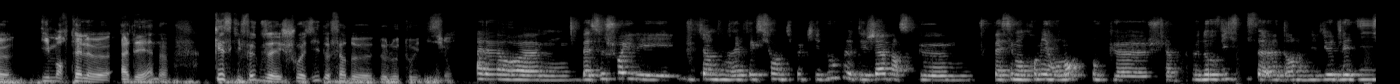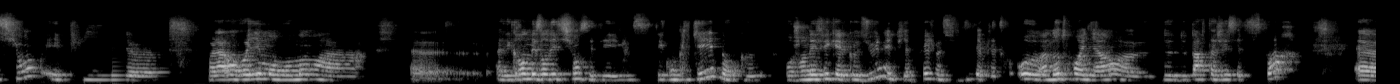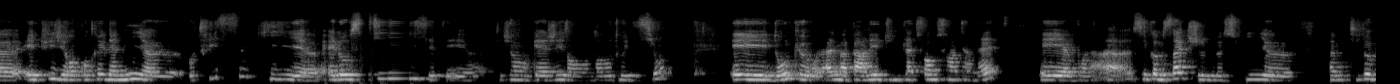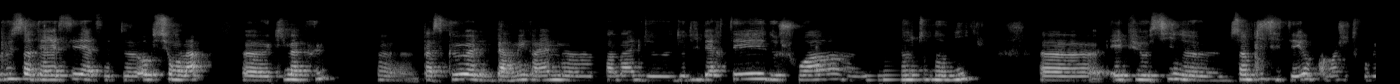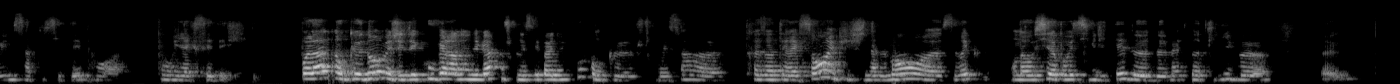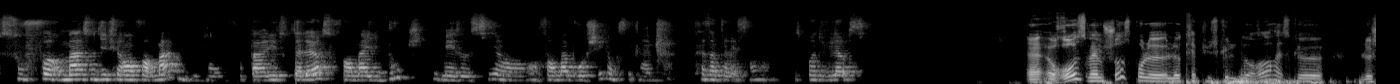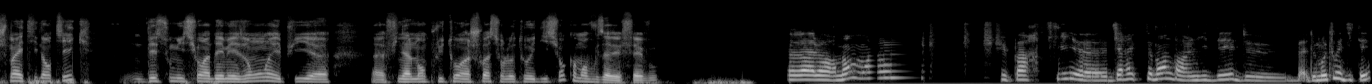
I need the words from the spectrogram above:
Immortel ADN. Qu'est-ce qui fait que vous avez choisi de faire de, l'auto-édition? Alors, euh, bah, ce choix, il, vient d'une réflexion un petit peu qui est double. Déjà parce que bah, c'est mon premier roman, donc euh, je suis un peu novice euh, dans le milieu de l'édition. Et puis, voilà, envoyer mon roman à, des grandes maisons d'édition, c'était compliqué. Donc, bon, j'en ai fait quelques-unes. Et puis après, je me suis dit, il y a peut-être un autre moyen de, partager cette histoire. Et puis, j'ai rencontré une amie autrice qui, euh, elle aussi, s'était euh, déjà engagée dans, l'auto-édition. Et donc, euh, voilà, elle m'a parlé d'une plateforme sur Internet. Et voilà, c'est comme ça que je me suis un petit peu plus intéressée à cette option-là, qui m'a plu, parce qu'elle me permet quand même pas mal de, liberté, de choix, une autonomie, et puis aussi une, simplicité. Enfin, moi, j'ai trouvé une simplicité pour, pour y accéder. Voilà, donc euh, non, mais j'ai découvert un univers que je ne connaissais pas du tout, donc euh, je trouvais ça euh, très intéressant. Et puis finalement, c'est vrai qu'on a aussi la possibilité de, mettre notre livre sous format, sous différents formats, dont vous parliez tout à l'heure, sous format e-book, mais aussi en, format broché. Donc c'est quand même très intéressant de ce point de vue-là aussi. Rose, même chose pour le, le crépuscule d'aurore? Est-ce que le chemin est identique? Des soumissions à des maisons et puis finalement plutôt un choix sur l'auto-édition Comment vous avez fait, vous? Euh, Alors non, moi, je suis partie euh, directement dans l'idée de, bah, de m'auto-éditer.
